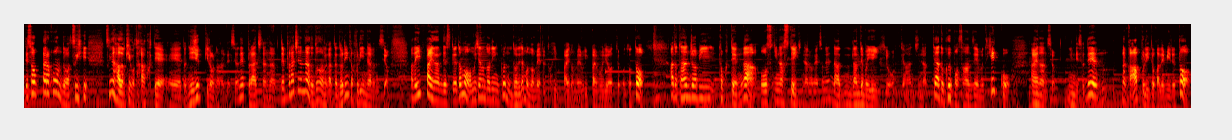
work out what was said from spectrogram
で、そっから今度は次、次のハードル結構高くて、えっ、ー、と、20キロなんですよね。プラチナになると。で、プラチナになるとどうなるかってドリンクがフリーになるんですよ。まだ1杯なんですけれども、お店のドリンクどれでも飲めると。1杯飲める、1杯無料ってことと、あと誕生日特典がお好きなステーキになるわけですよね。だ何でもいいよって感じになって、あとクーポン3000円分って結構、あれなんですよ。いいんですよ。で、なんかアプリとかで見ると、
